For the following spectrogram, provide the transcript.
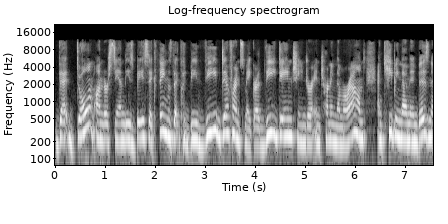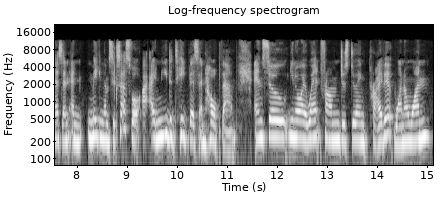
that don't understand these basic things that could be the difference maker, the game changer in turning them around and keeping them in business and, and making them successful, I, I need to take this and help them. And so, you know, I went from just doing private one on one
